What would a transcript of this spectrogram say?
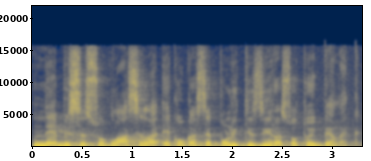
не би се согласила е кога се политизира со тој белек.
